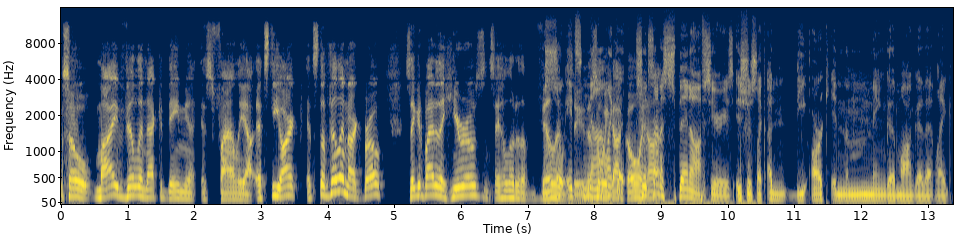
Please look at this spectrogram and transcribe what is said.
So my villain academia is finally out. It's the arc. It's the villain arc, bro. Say goodbye to the heroes and say hello to the villains, so it's dude. That's not what we like got a, going so it's on. not a spin-off series it's just like a, the arc in the manga manga that like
